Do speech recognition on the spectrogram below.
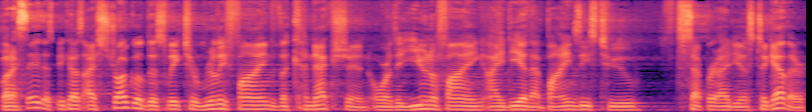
but I say this because I struggled this week to really find the connection or the unifying idea that binds these two separate ideas together.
